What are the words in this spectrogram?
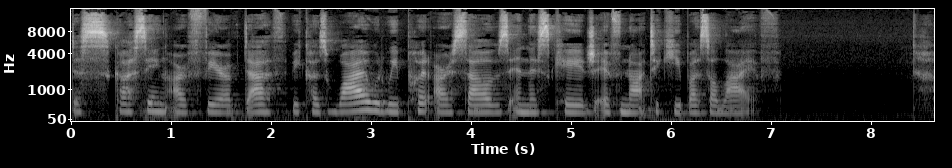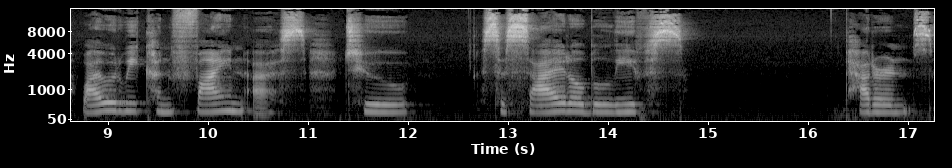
discussing our fear of death because why would we put ourselves in this cage if not to keep us alive? Why would we confine us to societal beliefs, patterns,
